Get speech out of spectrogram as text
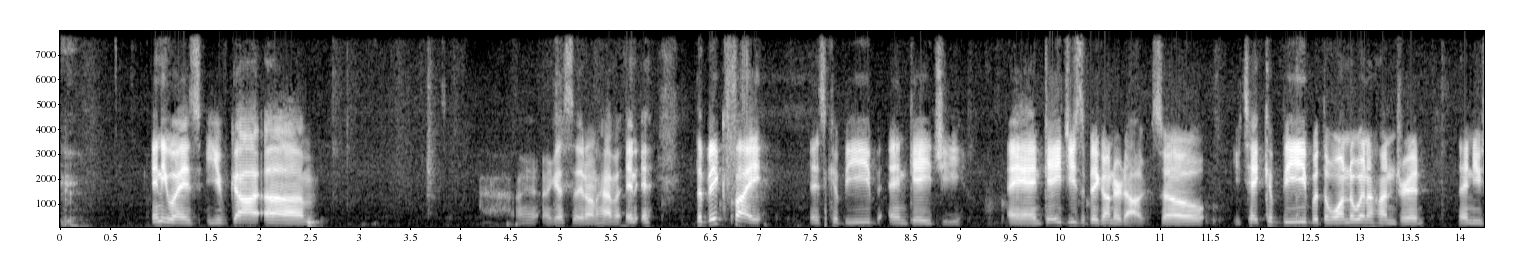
anyways, you've got um. I, I guess they don't have it. The big fight is Khabib and Gaethje, and Gaethje's a big underdog. So you take Khabib with the one to win hundred, then you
